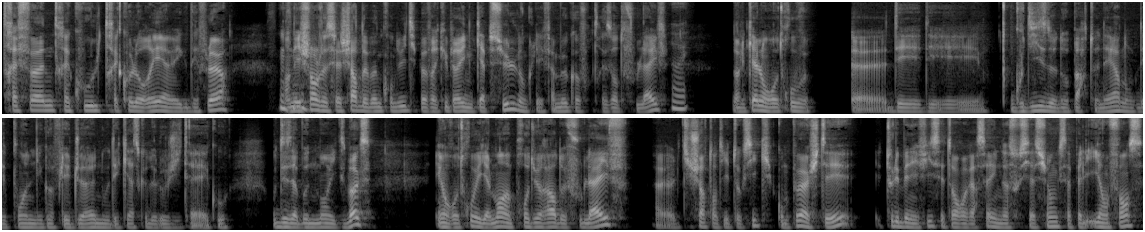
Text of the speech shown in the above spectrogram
très fun, très cool, très coloré avec des fleurs. En échange de cette charte de bonne conduite, ils peuvent récupérer une capsule, donc les fameux coffres trésors de Full Life, dans lequel on retrouve euh, des, des, goodies de nos partenaires, donc des points de League of Legends ou des casques de Logitech ou, ou des abonnements Xbox. Et on retrouve également un produit rare de Full Life, euh, le t-shirt antitoxique qu'on peut acheter, et tous les bénéfices étant reversés à une association qui s'appelle e-enfance,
